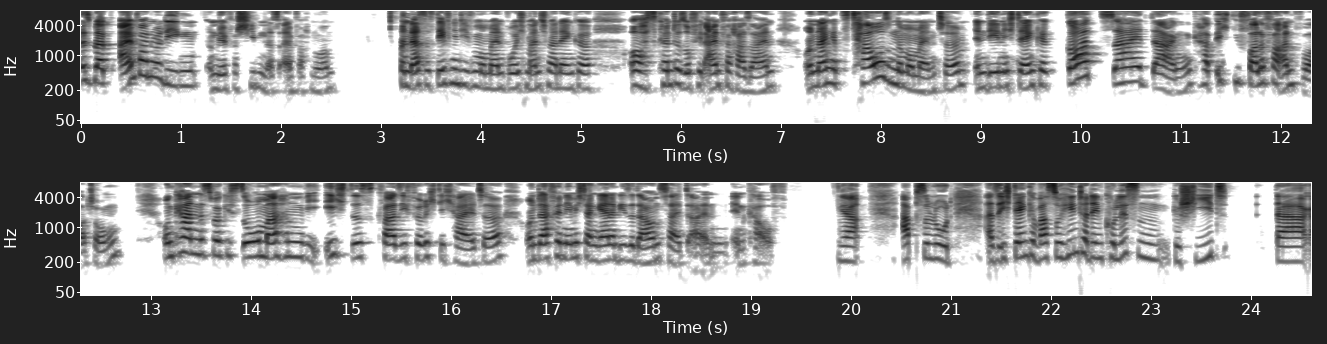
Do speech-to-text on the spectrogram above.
es bleibt einfach nur liegen und wir verschieben das einfach nur. Und das ist definitiv ein Moment, wo ich manchmal denke, oh, es könnte so viel einfacher sein. Und dann gibt's tausende Momente, in denen ich denke, Gott sei Dank habe ich die volle Verantwortung und kann das wirklich so machen, wie ich das quasi für richtig halte. Und dafür nehme ich dann gerne diese Downside in, in Kauf. Ja, absolut. Also ich denke, was so hinter den Kulissen geschieht, da,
